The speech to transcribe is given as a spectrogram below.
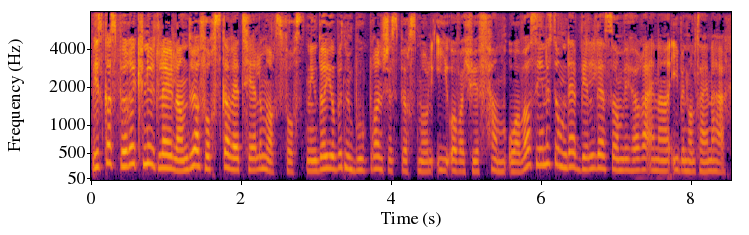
Vi skal spørre Knut Løyland, du er forsker ved Telemarksforskning. Du har jobbet med bokbransjespørsmål i over 25 år. Hva synes du om det bildet som vi hører Einar Ibenholt tegne her?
